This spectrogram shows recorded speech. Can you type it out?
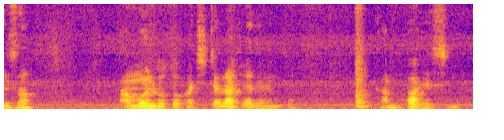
이렇게 하면서 암홀도 똑같이 잘라줘야 되는데 깜빡했습니다.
